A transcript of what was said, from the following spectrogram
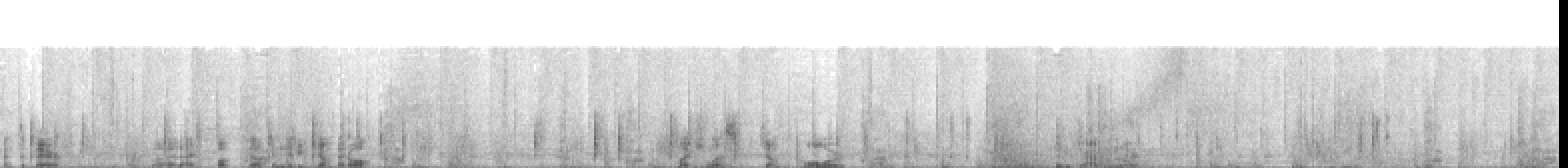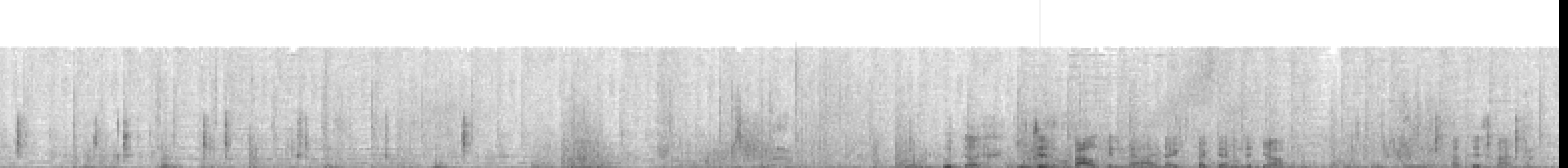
Meant to bair, but I fucked up and didn't jump at all. Much less jump forward. Could have grabbed him there. Does? He just Falcon died. I expected him to jump. Not this time.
